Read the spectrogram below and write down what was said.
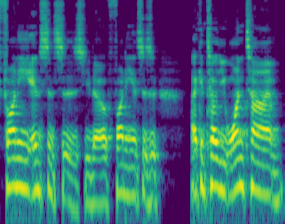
funny instances, you know, funny instances. I can tell you one time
